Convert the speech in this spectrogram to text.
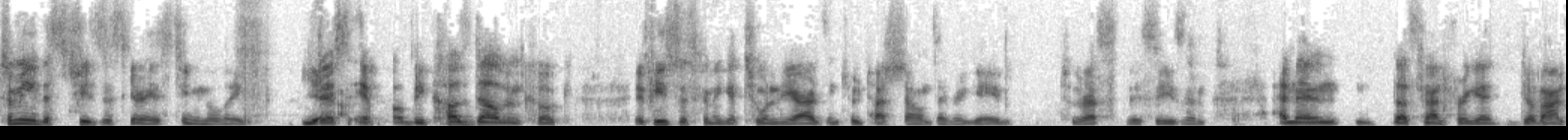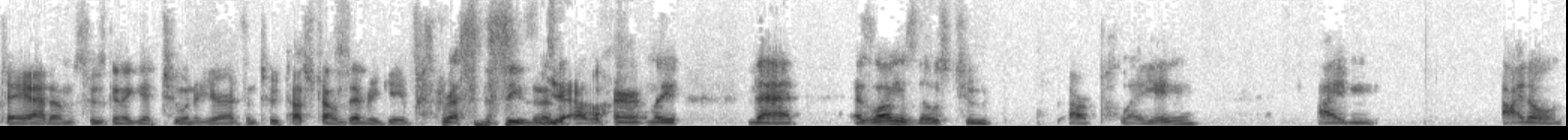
to me, this she's the scariest team in the league. Yeah. Just if because Dalvin Cook, if he's just going to get 200 yards and two touchdowns every game to the rest of the season, and then let's not forget Davante Adams, who's going to get 200 yards and two touchdowns every game for the rest of the season as yeah. well. Apparently, that as long as those two are playing, I'm I don't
